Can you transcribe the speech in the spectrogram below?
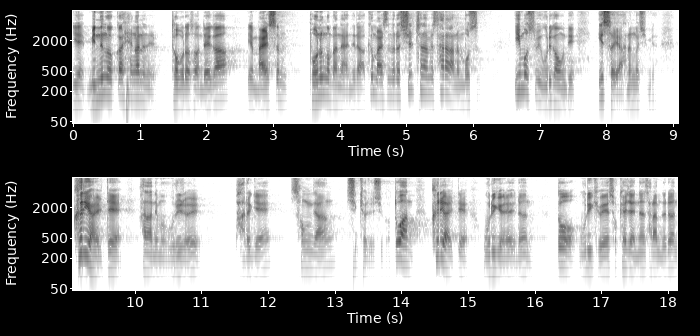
예, 믿는 것과 행하는 일, 더불어서 내가 예, 말씀 보는 것만 아니라 그 말씀대로 실천하며 살아가는 모습, 이 모습이 우리 가운데 있어야 하는 것입니다. 그리할 때 하나님은 우리를 바르게 성장시켜 주시고 또한 그리할 때 우리 교회는 또 우리 교회에 속해져 있는 사람들은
